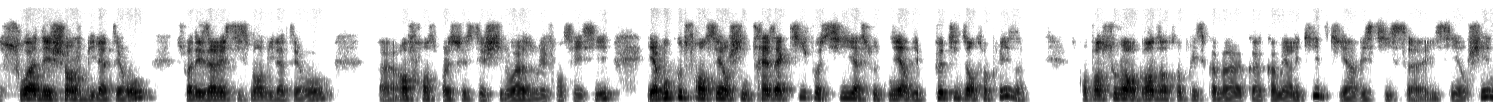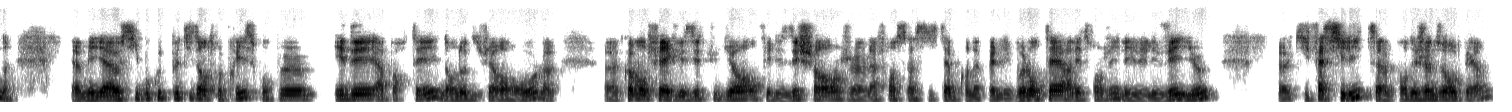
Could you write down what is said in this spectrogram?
soit d'échanges bilatéraux, soit des investissements bilatéraux en France pour les sociétés chinoises ou les Français ici. Il y a beaucoup de Français en Chine très actifs aussi à soutenir des petites entreprises on pense souvent aux grandes entreprises comme, euh, Air Liquide qui investissent euh, ici en Chine, euh, mais il y a aussi beaucoup de petites entreprises qu'on peut aider à porter dans nos différents rôles. Comme on fait avec les étudiants, on fait des échanges. La France a un système qu'on appelle les volontaires à l'étranger, les, VIE, qui facilite pour des jeunes Européens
